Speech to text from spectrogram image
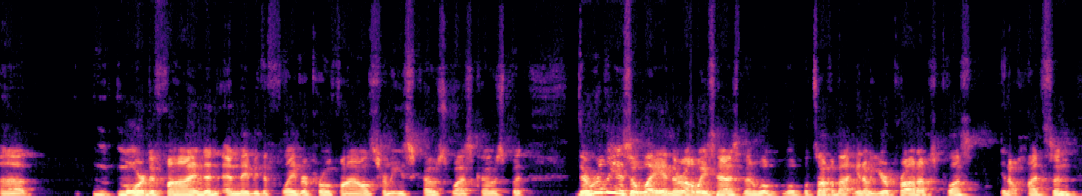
uh, more defined, and and maybe the flavor profiles from East Coast, West Coast, but there really is a way, and there always has been. We'll we'll, we'll talk about you know your products plus you know Hudson.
